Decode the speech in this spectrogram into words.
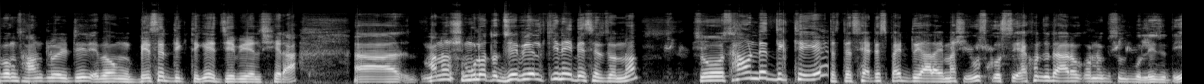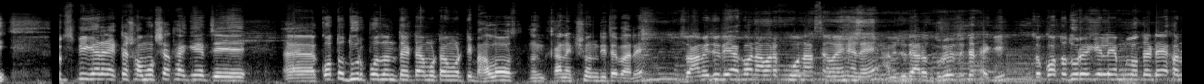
এবং সাউন্ড ক্লারিটির এবং বেসের দিক থেকে জেবিএল সেরা। মানুষ মূলত জেবিএল কিনেই বেসের জন্য। সো সাউন্ডের দিক থেকে স্যাটিসফাইড দুই আড়াই মাস ইউজ করছি। এখন যদি আরও কোনো কিছু বলি যদি। স্পিকারের একটা সমস্যা থাকে যে কত দূর পর্যন্ত এটা মোটামুটি ভালো কানেকশন দিতে পারে। তো আমি যদি এখন আমার ফোন আছে এখানে, আমি যদি আরও দূরে যেতে থাকি, তো কত দূরে গেলে মূলত এটা এখন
